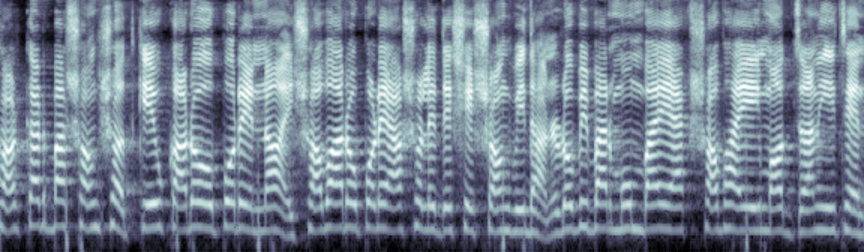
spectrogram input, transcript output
সরকার বা সংসদ কেউ কারও ওপরে নয়, সবার ওপরে আসলে দেশের সংবিধান। রবিবার মুম্বাইয়ে এক সভায় এই মত জানিয়েছেন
